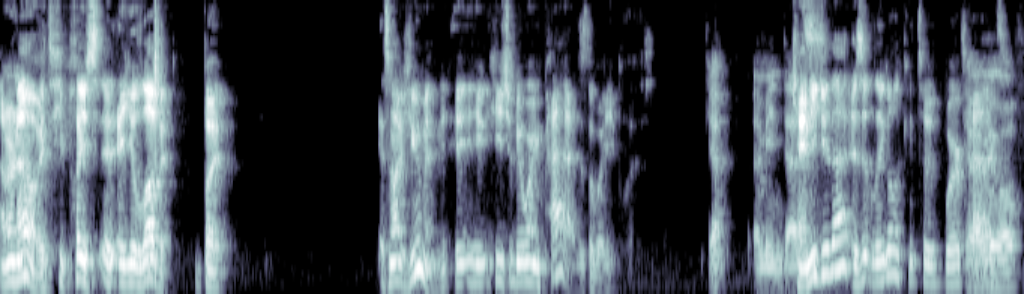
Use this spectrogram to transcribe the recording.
I don't know. It's, he plays. It, you love it, but it's not human. He, he, he should be wearing pads the way he plays. Yeah, I mean, that's, Can you do that? Is it legal to wear pads? well,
